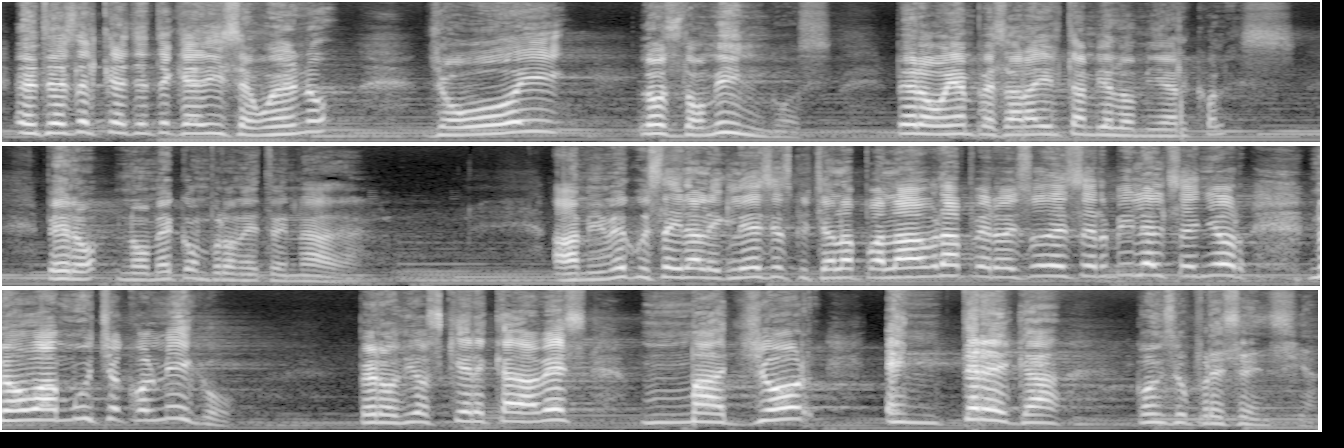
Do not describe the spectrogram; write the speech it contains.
Entonces el creyente que dice, bueno, yo voy los domingos, pero voy a empezar a ir también los miércoles. Pero no me comprometo en nada. A mí me gusta ir a la iglesia, escuchar la palabra, pero eso de servirle al Señor no va mucho conmigo. Pero Dios quiere cada vez mayor entrega con su presencia.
